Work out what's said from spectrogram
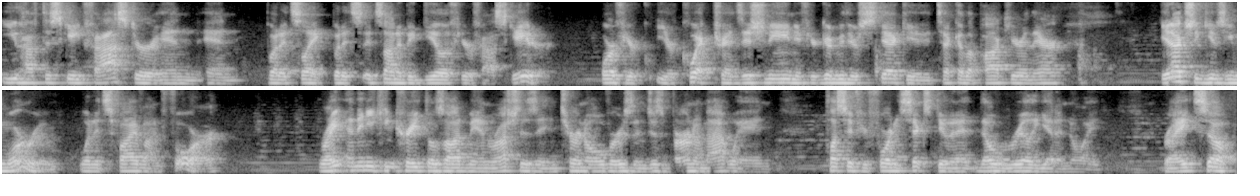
you have to skate faster and, and, but it's like, but it's, it's not a big deal if you're a fast skater or if you're you're quick transitioning, if you're good with your stick, you tick of the puck here and there, it actually gives you more room when it's five on four, right? And then you can create those odd man rushes and turnovers and just burn them that way. And plus, if you're 46 doing it, they'll really get annoyed, right? So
